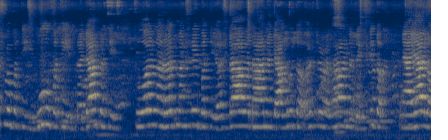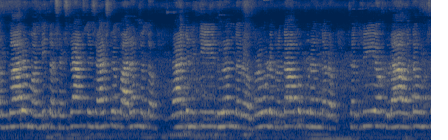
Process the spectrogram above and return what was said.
अश्वपती भूपती प्रजापती सुवर्ण रत्न श्रीपती अष्टावधान जागृत अष्टवधान दीक्षित न्यायालंकार मंडित शस्त्रास्त्र शास्त्र पारंगत राजनीती धुरंधर प्रौढ प्रताप पुरंदर क्षत्रिय कुलावतंस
